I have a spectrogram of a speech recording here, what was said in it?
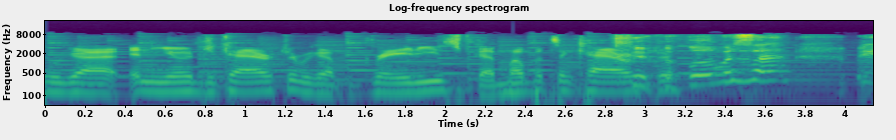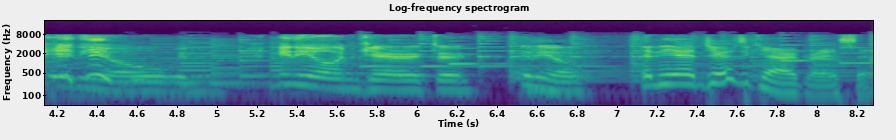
We got Inyo in character. We got the Grady's. We got Muppets in character. what was that? Inio and Inio in character. Inio. Indiana Jones in character. I said.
